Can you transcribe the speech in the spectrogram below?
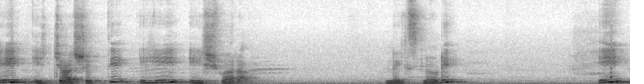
ಈ ಇಚ್ಛಾಶಕ್ತಿ, ಈ ಈಶ್ವರ. ನೆಕ್ಸ್ಟ್ ನೋಡಿ. ಈ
